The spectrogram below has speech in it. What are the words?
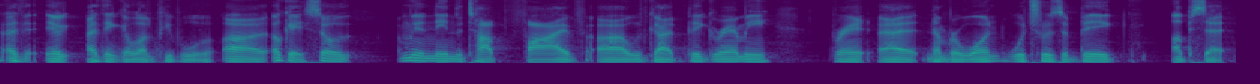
I, th- I think a lot of people will. Uh, okay, so I'm going to name the top five. Uh, we've got Big Ramy Brand at number one, which was a big upset.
